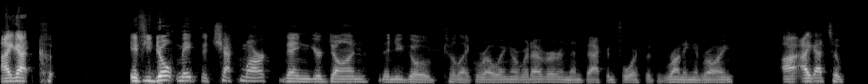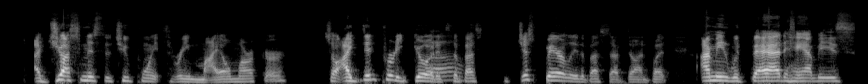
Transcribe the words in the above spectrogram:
I got if you don't make the check mark, then you're done. Then you go to like rowing or whatever, and then back and forth with running and rowing. Uh, I got to, I just missed the 2.3 mile marker. So I did pretty good. Oh. It's the oh. best, just barely the best I've done. But I mean, with bad hammies,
